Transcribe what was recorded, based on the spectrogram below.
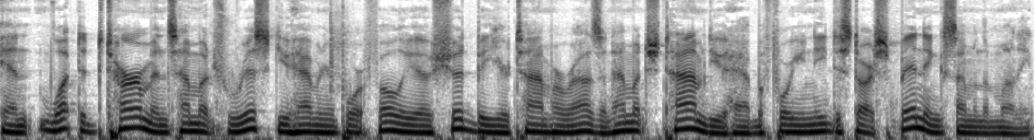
And what determines how much risk you have in your portfolio should be your time horizon. How much time do you have before you need to start spending some of the money?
